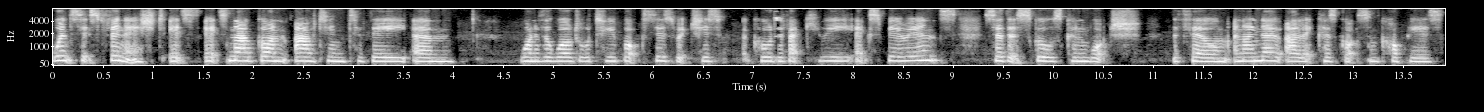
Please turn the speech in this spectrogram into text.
once it's finished it's it's now gone out into the um, one of the World War II boxes which is called Evacuee Experience so that schools can watch the film. And I know Alec has got some copies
